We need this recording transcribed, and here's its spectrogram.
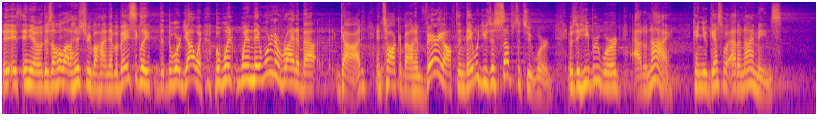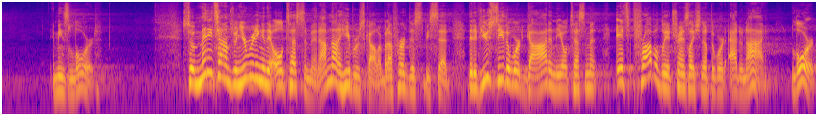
it's, you know, there's a whole lot of history behind that. But basically, the, the, word Yahweh. But when, when they wanted to write about God and talk about Him, very often they would use a substitute word. It was a Hebrew word, Adonai. Can you guess what Adonai means? It means Lord. So many times when you're reading in the Old Testament, I'm not a Hebrew scholar, but I've heard this to be said that if you see the word God in the Old Testament, it's probably a translation of the word Adonai, Lord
